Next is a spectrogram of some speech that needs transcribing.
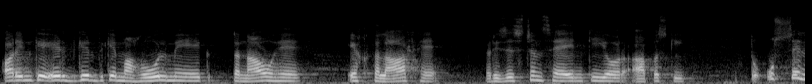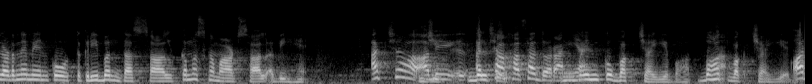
اور ان کے ارد گرد کے ماحول میں ایک تناؤ ہے اختلاف ہے ریزسٹنس ہے ان کی اور آپس کی تو اس سے لڑنے میں ان کو تقریباً دس سال کم از کم آٹھ سال ابھی ہیں۔ اچھا جی، ابھی اچھا خاصا دورانیہ ان کو وقت چاہیے بہت بہت ہاں۔ وقت چاہیے۔ اور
